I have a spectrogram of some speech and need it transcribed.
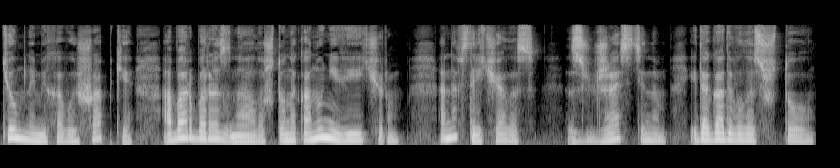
темной меховой шапке, а Барбара знала, что накануне вечером она встречалась с Джастином и догадывалась, что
